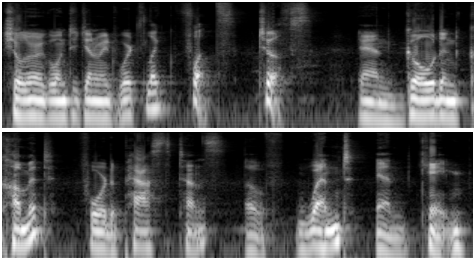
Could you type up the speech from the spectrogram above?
Children are going to generate words like foots, tooths, and goed and comed for the past tense of went and came.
